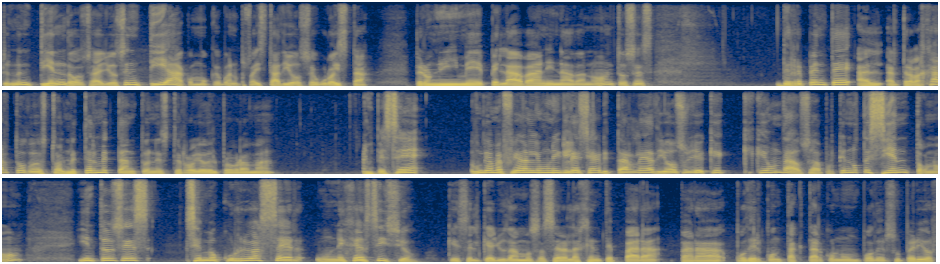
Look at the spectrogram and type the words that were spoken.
yo no entiendo. O sea, yo sentía como que, bueno, pues ahí está Dios, seguro ahí está. Pero ni me pelaba ni nada, ¿no? Entonces, de repente, al, al trabajar todo esto, al meterme tanto en este rollo del programa, empecé un día me fui a una iglesia a gritarle a Dios, oye, ¿qué, qué, onda? O sea, ¿por qué no te siento, no? Y entonces se me ocurrió hacer un ejercicio, que es el que ayudamos a hacer a la gente para, para poder contactar con un poder superior.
